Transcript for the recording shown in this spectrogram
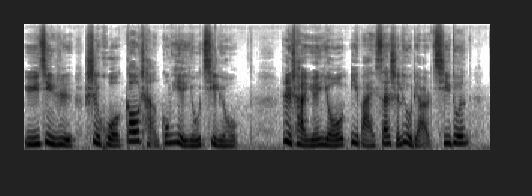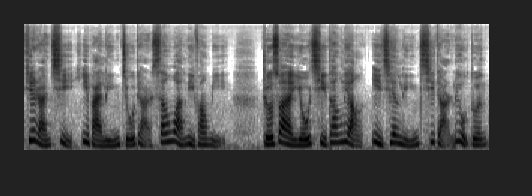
于近日试获高产工业油气流，日产原油一百三十六点七吨，天然气一百零九点三万立方米，折算油气当量一千零七点六吨。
